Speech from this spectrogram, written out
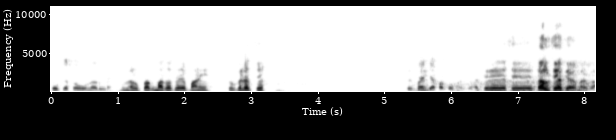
શું કહેશો ઉનાળુ? ઉનાળુ પાકમાં તો અત્યારે પાણી તો ઘટ જ છે. અત્યારે છે? તલ છે અત્યારે અમારે તો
